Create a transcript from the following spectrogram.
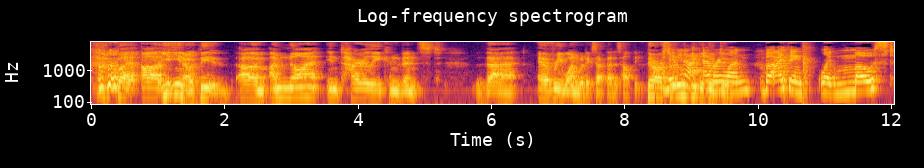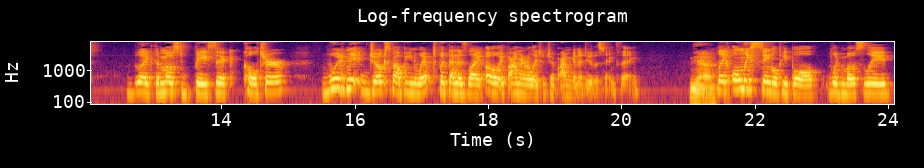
but uh you, you know the um i'm not entirely convinced that everyone would accept that as healthy there are certain Maybe not people who do. everyone, but I think like most, like the most basic culture would make jokes about being whipped, but then is like, oh, if I'm in a relationship, I'm gonna do the same thing. yeah Like only single people would mostly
